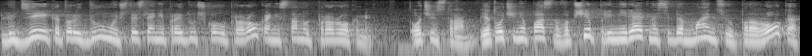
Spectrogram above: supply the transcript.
людей, которые думают, что если они пройдут школу пророка, они станут пророками. Очень странно. И это очень опасно. Вообще примерять на себя мантию пророка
